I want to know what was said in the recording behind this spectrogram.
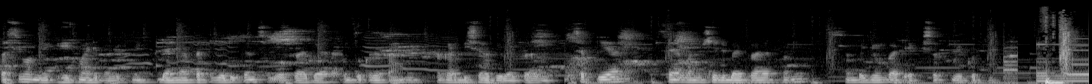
pasti memiliki hikmah di baliknya dan dapat dijadikan sebuah pelajaran untuk ke depannya agar bisa lebih baik lagi. Sekian saya manusia di balik layar pamit. Sampai jumpa di episode berikutnya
